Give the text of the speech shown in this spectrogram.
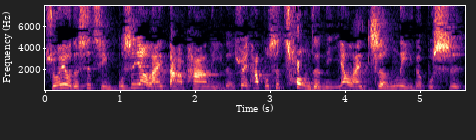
所有的事情不是要来打趴你的，所以它不是冲着你要来整你的，不是，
